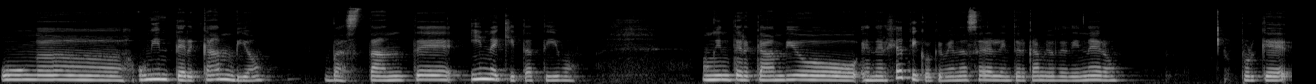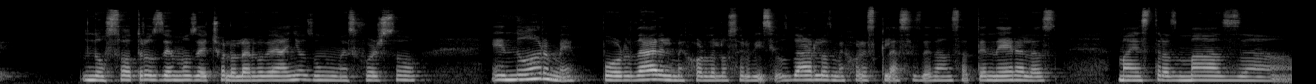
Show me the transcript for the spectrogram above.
un, ah, un intercambio bastante inequitativo, un intercambio energético que viene a ser el intercambio de dinero, porque nosotros hemos hecho a lo largo de años un esfuerzo enorme por dar el mejor de los servicios, dar las mejores clases de danza, tener a las maestras más, ah,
